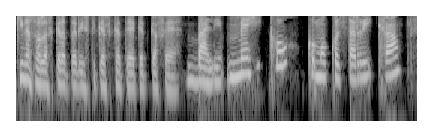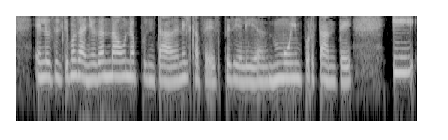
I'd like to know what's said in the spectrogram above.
quines són les característiques que té aquest cafè? Vale, México como Costa Rica, en los últimos años han dado una puntada en el café de especialidad muy importante y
